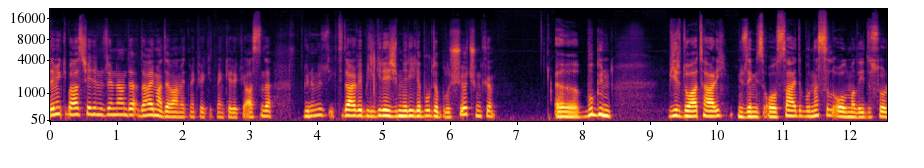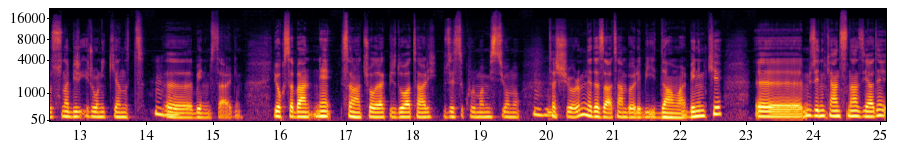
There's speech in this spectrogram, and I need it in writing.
demek ki bazı şeylerin üzerinden de daima devam etmek ve gitmek gerekiyor. Aslında günümüz iktidar ve bilgi rejimleriyle burada buluşuyor. Çünkü e, bugün bir doğa tarih müzemiz olsaydı bu nasıl olmalıydı sorusuna bir ironik yanıt hı hı. E, benim sergim. Yoksa ben ne sanatçı olarak bir doğa tarih müzesi kurma misyonu hı hı. taşıyorum ne de zaten böyle bir iddiam var. Benimki e, müzenin kendisinden ziyade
